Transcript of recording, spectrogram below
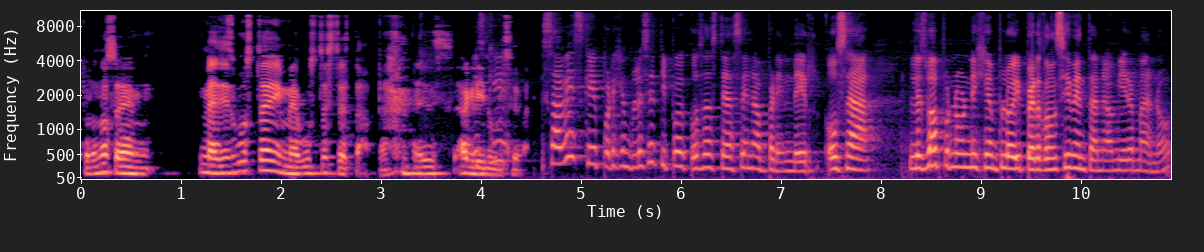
Pero no sé, me disgusta y me gusta esta etapa. Es agridulce. ¿Sabes qué? Por ejemplo, ese tipo de cosas te hacen aprender. O sea, les voy a poner un ejemplo y perdón si ventaneo a mi hermano.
